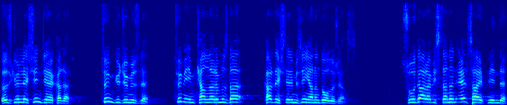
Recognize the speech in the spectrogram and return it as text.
özgürleşinceye kadar tüm gücümüzle, tüm imkanlarımızla kardeşlerimizin yanında olacağız. Suudi Arabistan'ın ev sahipliğinde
